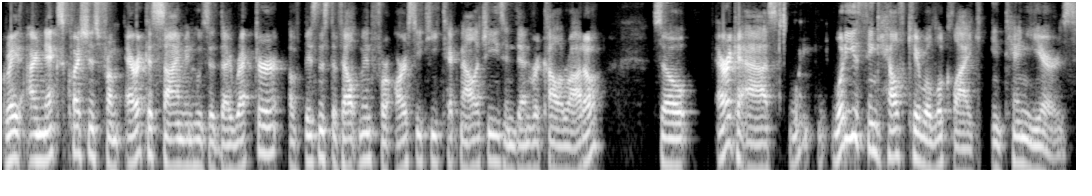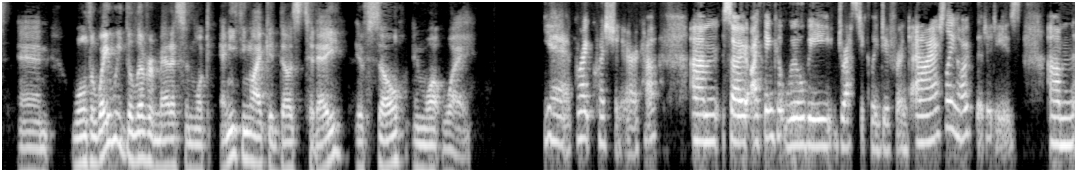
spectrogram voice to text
Great. Our next question is from Erica Simon, who's the Director of Business Development for RCT Technologies in Denver, Colorado. So, Erica asks, what, what do you think healthcare will look like in 10 years? And will the way we deliver medicine look anything like it does today? If so, in what way? Yeah, great question, Erica. Um, so I think it will be drastically different, and I actually hope that it is. Um,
